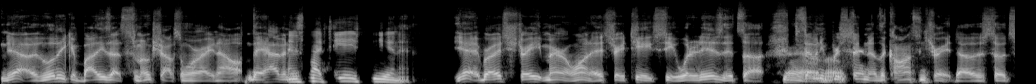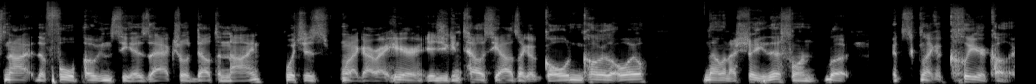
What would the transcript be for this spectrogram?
Yeah, literally, you can buy these at smoke shops somewhere right now. They haven't. it's got THC in it. Yeah, bro. It's straight marijuana. It's straight THC. What it is, it's a seventy percent of the concentrate though, so it's not the full potency as the actual Delta Nine, which is what I got right here. As you can tell, see how it's like a golden color of the oil. Now, when I show you this one, look, it's like a clear color,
